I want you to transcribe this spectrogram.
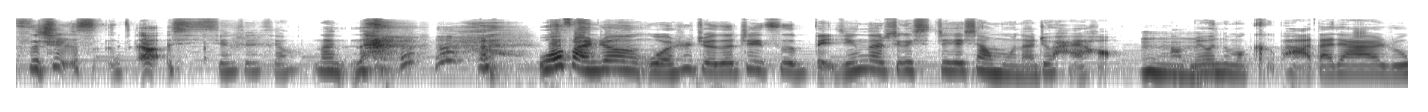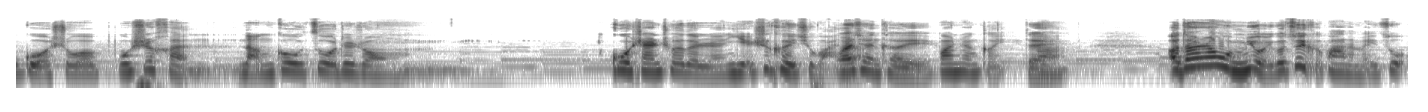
此次此呃，行行行，那那 我反正我是觉得这次北京的这个这些项目呢就还好，嗯啊，没有那么可怕。大家如果说不是很能够做这种过山车的人，也是可以去玩的，完全可以。完全可以。对嗯哦，当然我们有一个最可怕的没做，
